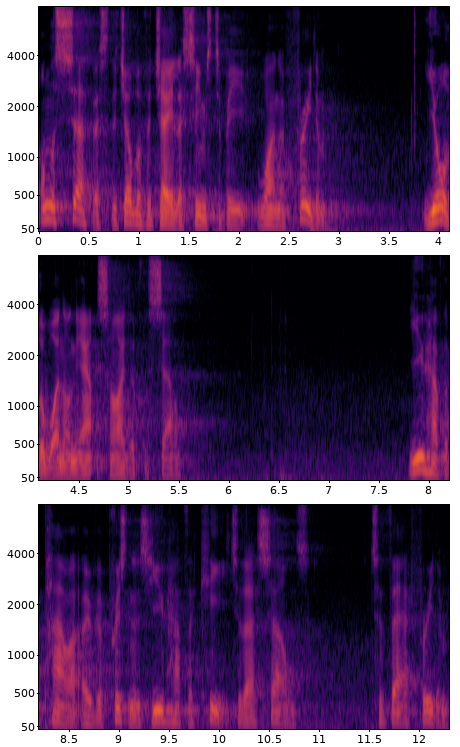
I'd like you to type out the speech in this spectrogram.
On the surface, the job of a jailer seems to be one of freedom. You're the one on the outside of the cell. You have the power over the prisoners. You have the key to their cells, to their freedom.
